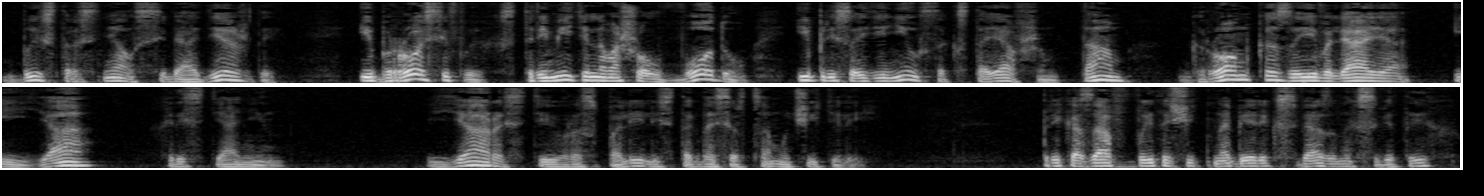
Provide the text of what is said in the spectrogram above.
быстро снял с себя одежды и, бросив их, стремительно вошел в воду и присоединился к стоявшим там, громко заявляя «И я христианин» яростью распалились тогда сердца мучителей. Приказав вытащить на берег связанных святых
